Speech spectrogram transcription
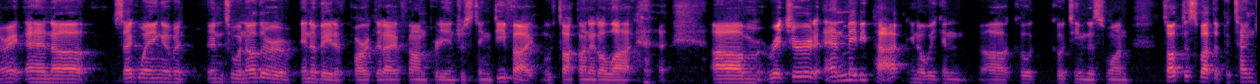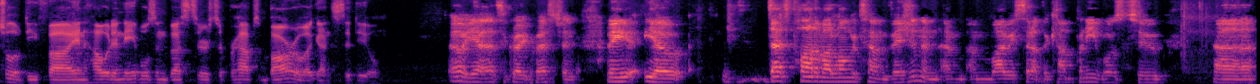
All right. And uh, segueing into another innovative part that I found pretty interesting, DeFi. We've talked on it a lot. um, Richard and maybe Pat, you know, we can uh, co- co-team this one. Talk to us about the potential of DeFi and how it enables investors to perhaps borrow against the deal. Oh yeah, that's a great question. I mean, you know, that's part of our longer term vision and, and, and why we set up the company was to uh,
